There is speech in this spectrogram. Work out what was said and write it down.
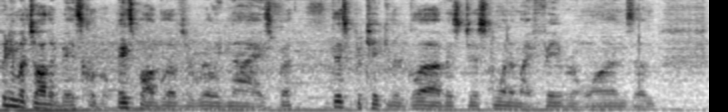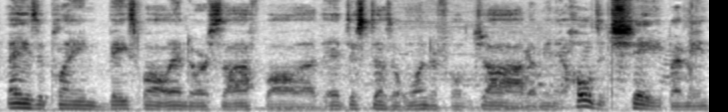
Pretty much all their baseball baseball gloves are really nice, but this particular glove is just one of my favorite ones. Um, I use it playing baseball and or softball. Uh, it just does a wonderful job. I mean, it holds its shape. I mean,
